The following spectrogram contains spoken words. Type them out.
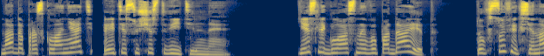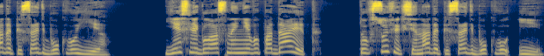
надо просклонять эти существительные. Если гласный выпадает, то в суффиксе надо писать букву «е». Если гласный не выпадает, то в суффиксе надо писать букву «и».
